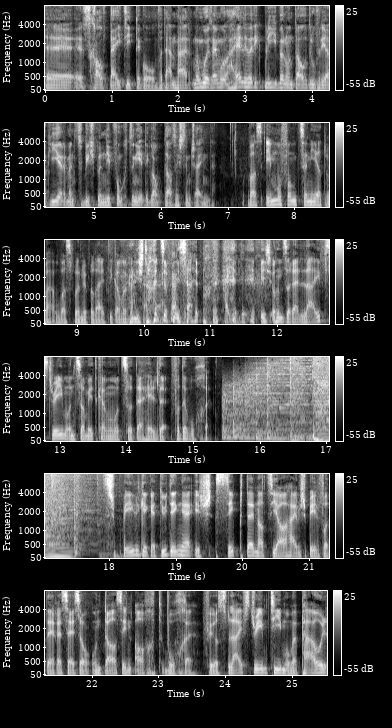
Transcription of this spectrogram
äh, es kann auf beide Seiten gehen. Von dem her, man muss einmal hellhörig bleiben und auch darauf reagieren, wenn es zum Beispiel nicht funktioniert. Ich glaube, das ist das Entscheidende was immer funktioniert, wow, was für eine Überleitung, aber bin ich stolz auf mich selber, ist unser Livestream und somit kommen wir zu den Helden von der Woche. Das Spiel gegen Düdingen ist das siebte Nationalheimspiel dieser Saison und das in acht Wochen. Für das Livestream-Team um Paul,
